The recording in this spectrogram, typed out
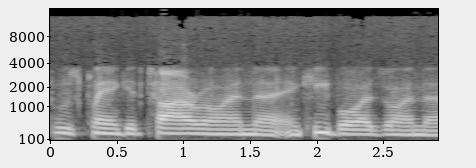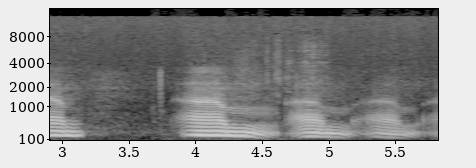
who's playing guitar on uh, and keyboards on. Um, um, um, um, uh,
